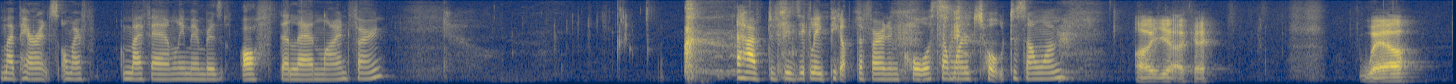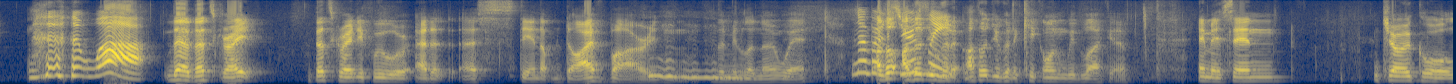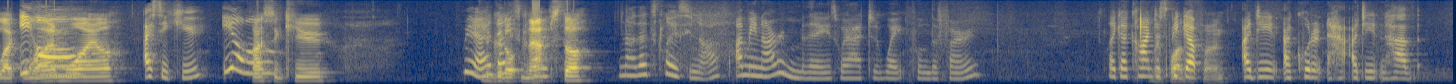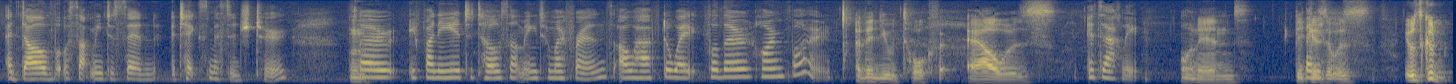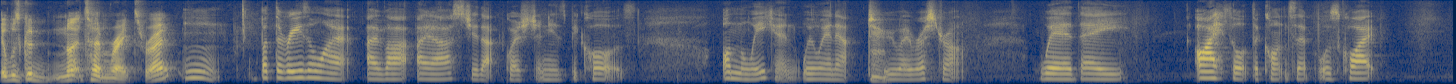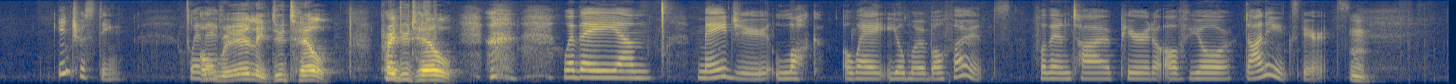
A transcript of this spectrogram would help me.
my parents or my my family members off the landline phone. I have to physically pick up the phone and call someone to talk to someone. oh, yeah, okay. Wow. what? No, that's great. That's great if we were at a, a stand up dive bar in the middle of nowhere. No, I but thought, I, thought seriously, you were gonna, I thought you were going to kick on with like a MSN joke or like Eeyore. LimeWire, ICQ. Yeah. ICQ, yeah, the good old. Napster. No, that's close enough. I mean, I remember the days where I had to wait for the phone. Like I can't just pick up. phone. I didn't. I couldn't. Ha- I didn't have a dove or something to send a text message to. Mm. So if I needed to tell something to my friends, I'll have to wait for their home phone. And then you would talk for hours Exactly. on end because it was it was good. It was good nighttime rates, right? Mm. But the reason why I've a- I asked you that question is because on the weekend we went out mm. to a restaurant where they I thought the concept was quite interesting. Where Oh, really? Do tell. Pray do tell. where they um, made you lock away your mobile phones for the entire period of your dining experience. Mm.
